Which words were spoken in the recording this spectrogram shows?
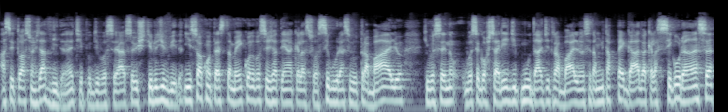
a situações da vida, né? Tipo, de você, ao seu estilo de vida. Isso acontece também quando você já tem aquela sua segurança do trabalho, que você não, você gostaria de mudar de trabalho, você está muito apegado àquela segurança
